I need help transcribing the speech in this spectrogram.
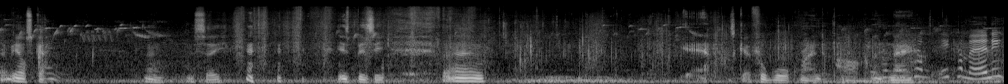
Let me Oscar. Oh, I see. He's busy. Uh, yeah, let's go for a walk round the parkland now. come, here come Ernie.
